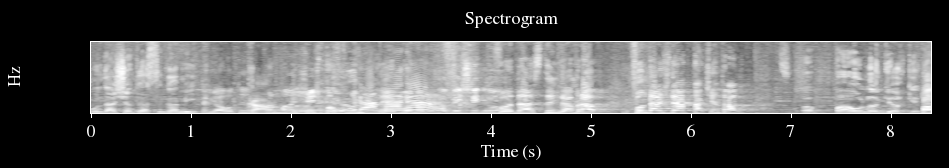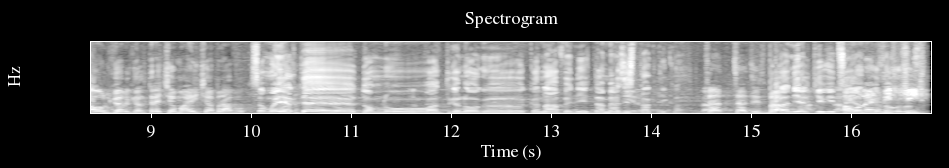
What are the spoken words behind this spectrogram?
Fundaș și între stânga mii. Ia uite, normal, joci pe fund. Cam nebună. ara. Funda stânga, bravo. Fundaș dreapta, central. Uh, Paul Gheorghe. Paul Gheorghel, trecem aici, bravo. Să mă ierte domnul antrenor uh, că n-a venit, dar mi-a zis tactica. Ți-a, ți-a zis, bravo. Daniel Chiriță, Paul, ai antrenorul zis 5-4,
